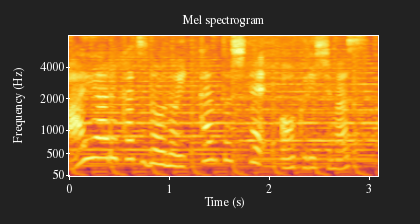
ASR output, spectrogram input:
IR 活動の一環としてお送りします。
